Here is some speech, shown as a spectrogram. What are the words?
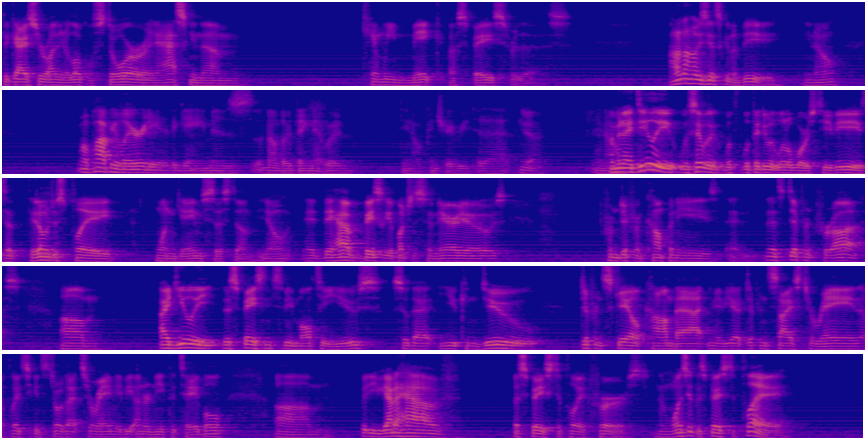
the guys who run your local store and asking them, can we make a space for this? I don't know how easy it's going to be, you know? Well, popularity of the game is another thing that would, you know, contribute to that. Yeah. You know? I mean, ideally, we say with, with what they do at Little Wars TV is that they don't just play one game system. You know, they have basically a bunch of scenarios from different companies, and that's different for us. Um, ideally, the space needs to be multi-use so that you can do different scale combat. Maybe you got different size terrain, a place you can store that terrain, maybe underneath the table. Um, but you got to have a space to play first, and then once you have the space to play,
